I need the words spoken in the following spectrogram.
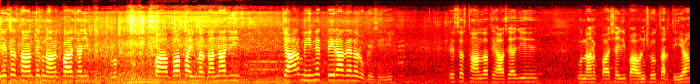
ਇਸ ਸਥਾਨ ਤੇ ਗੁਰੂ ਨਾਨਕ ਪਾਤਸ਼ਾਹ ਜੀ, ਬਾਬਾ ਭਾਈ ਮਰਦਾਨਾ ਜੀ 4 ਮਹੀਨੇ 13 ਦਿਨ ਰੁਕੇ ਸੀ ਜੀ। ਇਸ ਸਥਾਨ ਦਾ ਇਤਿਹਾਸ ਹੈ ਜੀ ਇਹ। ਗੁਰੂ ਨਾਨਕ ਪਾਤਸ਼ਾਹ ਜੀ ਦੀ ਪਾਵਨ ਸ਼ੋਭ ਧਰਤੀ ਆ।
